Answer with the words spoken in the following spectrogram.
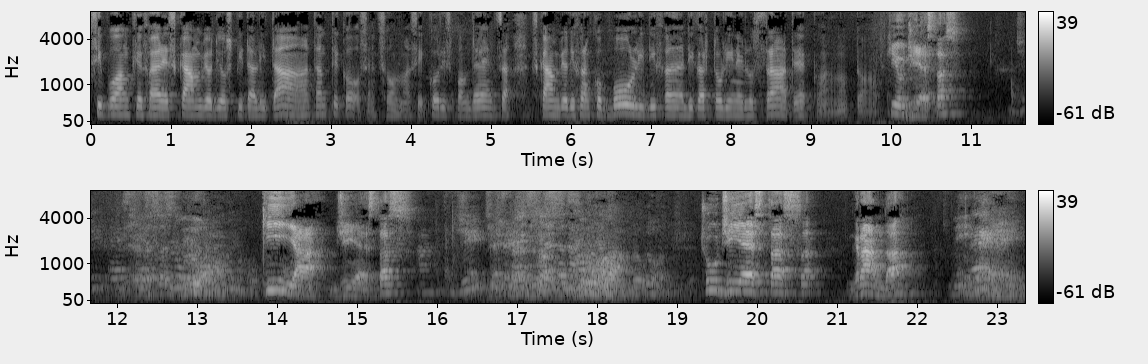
si può anche fare scambio di ospitalità, tante cose, insomma, sì, corrispondenza, scambio di francobolli, di, di cartoline illustrate, ecco, molto... Chi oggi estas? Gi estas Chia gi estas? Gi estas Ciu gi estas granda? Ne.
